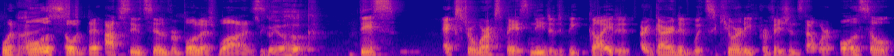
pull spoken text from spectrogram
but Nice. also the absolute silver bullet was So you got your hook. this extra workspace needed to be guided or guarded with security provisions that were also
